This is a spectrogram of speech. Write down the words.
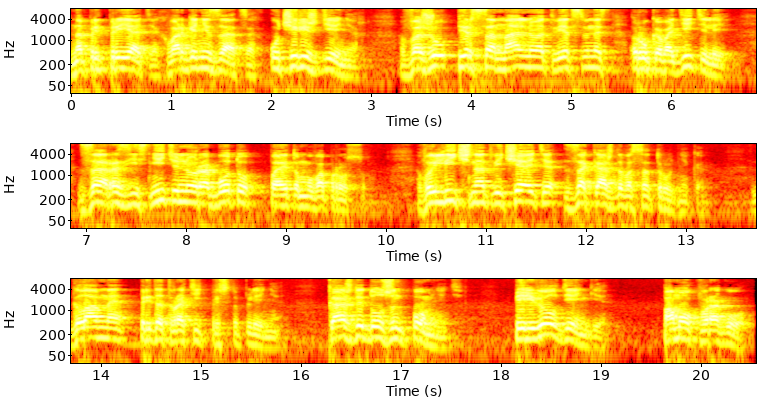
На предприятиях, в организациях, учреждениях ввожу персональную ответственность руководителей за разъяснительную работу по этому вопросу. Вы лично отвечаете за каждого сотрудника. Главное – предотвратить преступление. Каждый должен помнить. Перевел деньги, помог врагу.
